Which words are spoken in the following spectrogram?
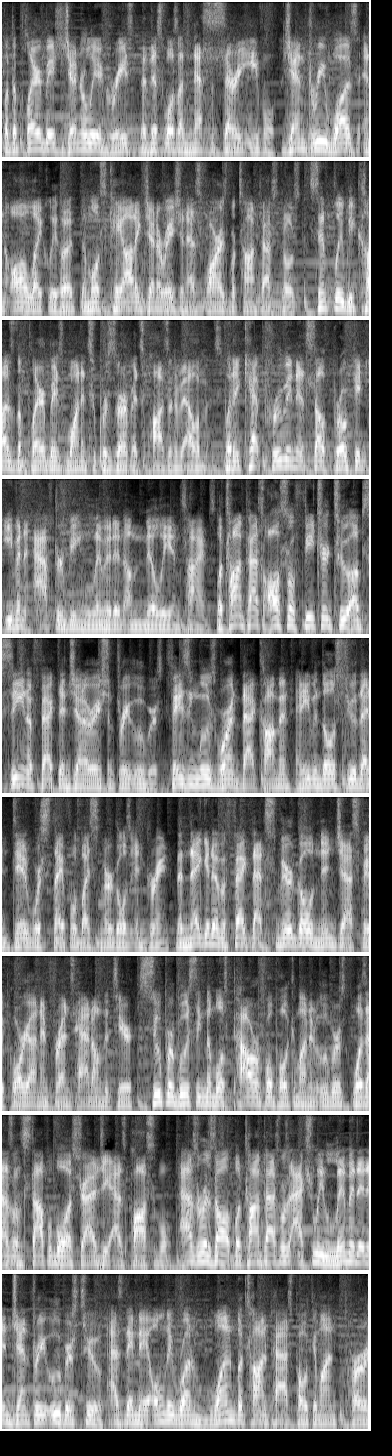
But the player base generally agrees that this was a necessary evil. Gen 3 was, in all likelihood, the most chaotic generation as far as Baton Pass goes, simply because the player base wanted to preserve its positive elements. Elements, but it kept proving itself broken even after being limited a million times. Baton Pass also featured to obscene effect in Generation 3 Ubers. Phasing moves weren't that common, and even those few that did were stifled by Smeargle's ingrained. The negative effect that Smeargle, Ninjask, Vaporeon, and friends had on the tier, super boosting the most powerful Pokemon in Ubers, was as unstoppable a strategy as possible. As a result, Baton Pass was actually limited in Gen 3 Ubers too, as they may only run one Baton Pass Pokemon per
